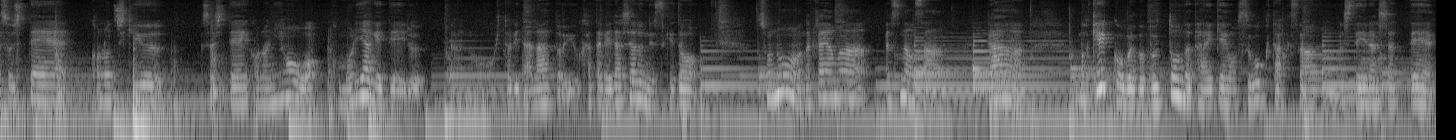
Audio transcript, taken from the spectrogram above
そしてこの地球そしてこの日本を盛り上げているあのお一人だなという方がいらっしゃるんですけどその中山康直さんが、まあ、結構やっぱぶっ飛んだ体験をすごくたくさんしていらっしゃって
